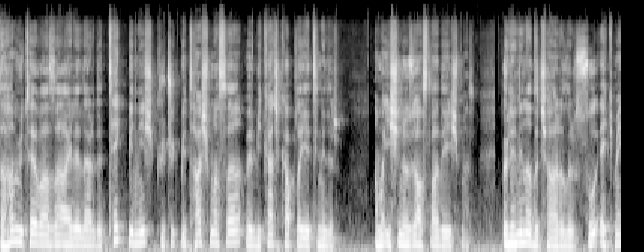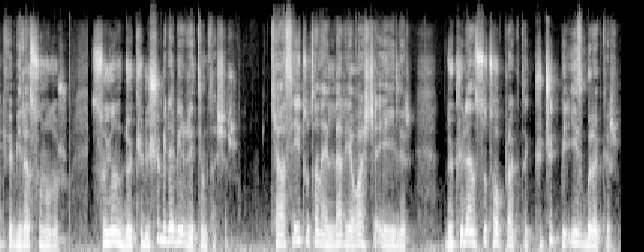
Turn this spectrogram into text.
Daha mütevazı ailelerde tek bir niş, küçük bir taş masa ve birkaç kapla yetinilir. Ama işin özü asla değişmez. Ölenin adı çağrılır, su, ekmek ve bira sunulur. Suyun dökülüşü bile bir ritim taşır. Kaseyi tutan eller yavaşça eğilir. Dökülen su toprakta küçük bir iz bırakır.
